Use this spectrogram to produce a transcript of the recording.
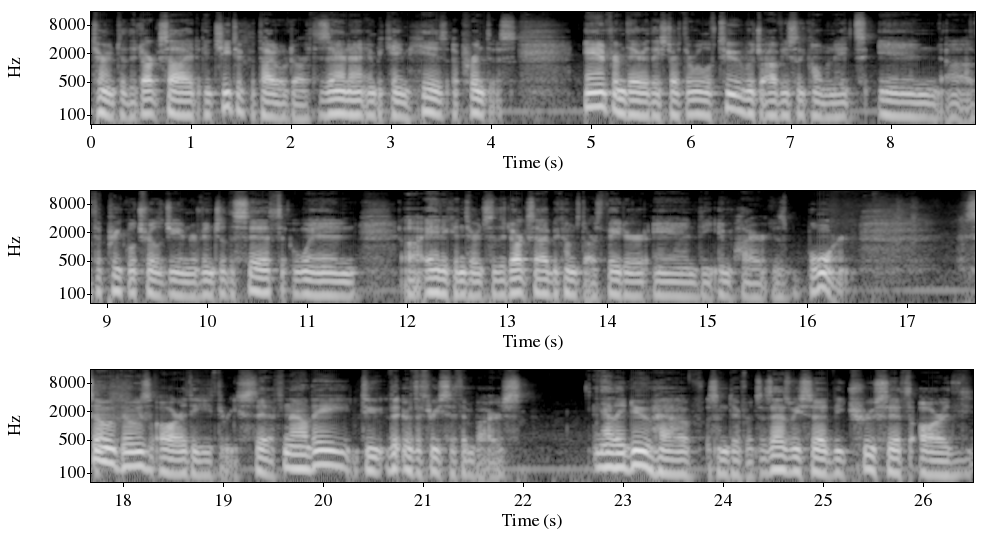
turned to the dark side, and she took the title Darth Zannah and became his apprentice. And from there, they start the Rule of Two, which obviously culminates in uh, the prequel trilogy in Revenge of the Sith, when uh, Anakin turns to the dark side, becomes Darth Vader, and the Empire is born. So those are the three Sith. Now they do, or the three Sith empires. Now they do have some differences. As we said, the true Sith are the,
